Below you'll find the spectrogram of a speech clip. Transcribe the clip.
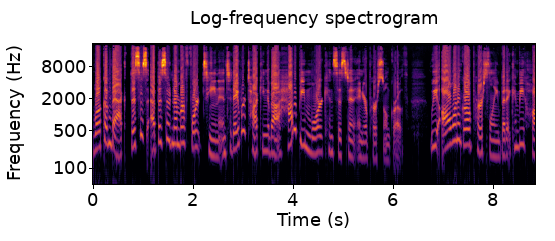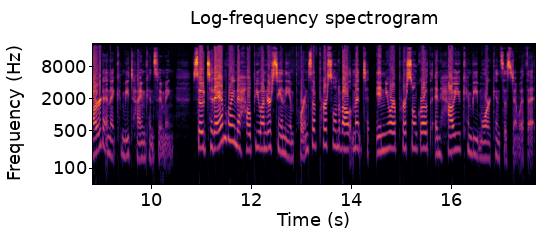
Welcome back. This is episode number 14, and today we're talking about how to be more consistent in your personal growth. We all want to grow personally, but it can be hard and it can be time consuming. So, today I'm going to help you understand the importance of personal development in your personal growth and how you can be more consistent with it.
